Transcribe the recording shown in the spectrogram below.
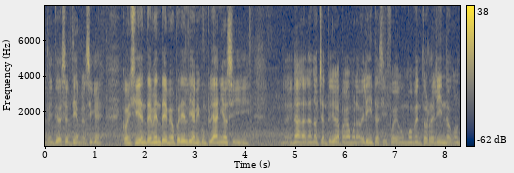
el 22 de septiembre. Así que coincidentemente me operé el día de mi cumpleaños y eh, nada, la noche anterior apagamos las velitas y fue un momento re lindo con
